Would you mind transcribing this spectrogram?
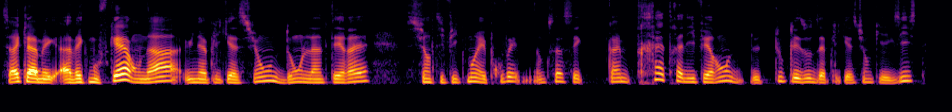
C'est vrai qu'avec MoveCare, on a une application dont l'intérêt scientifiquement est prouvé. Donc ça, c'est quand même très très différent de toutes les autres applications qui existent.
